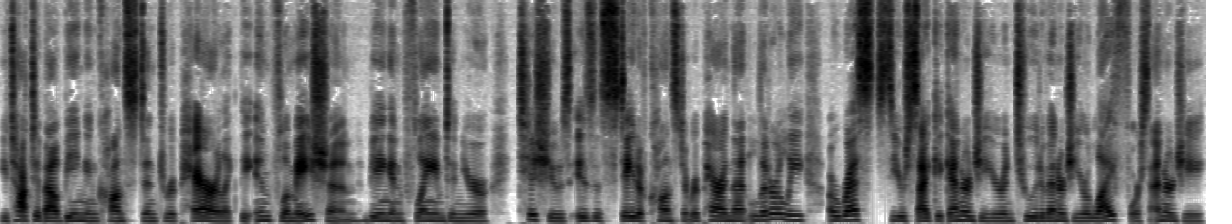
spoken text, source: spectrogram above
you talked about being in constant repair like the inflammation being inflamed in your tissues is a state of constant repair. And that literally arrests your psychic energy your intuitive energy your life force energy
